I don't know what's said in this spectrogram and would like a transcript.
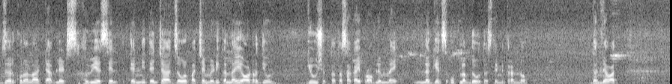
जर कुणाला टॅबलेट्स हवी असेल त्यांनी त्यांच्या जवळपासच्या मेडिकललाही ऑर्डर देऊन घेऊ शकता. तसा काही प्रॉब्लेम नाही. लगेच उपलब्ध होत असते मित्रांनो. धन्यवाद.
